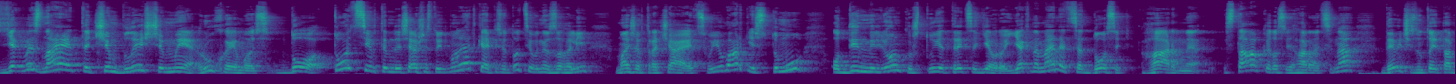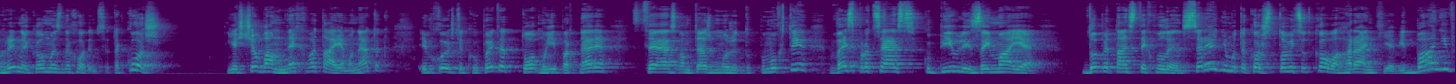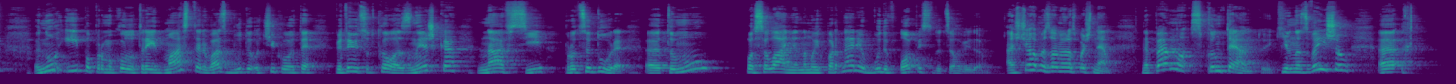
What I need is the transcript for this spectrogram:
Як ви знаєте, чим ближче ми рухаємось до тоців, тим дешевше стоїть монетка, а після тоців вони взагалі майже втрачають свою вартість. Тому 1 мільйон коштує 30 євро. Як на мене, це досить гарна ставка, досить гарна ціна, дивлячись на той етап гри, на якому ми знаходимося. Також. Якщо вам не вистачає монеток і ви хочете купити, то мої партнери це вам теж можуть допомогти. Весь процес купівлі займає до 15 хвилин в середньому. Також 100% гарантія від банів. Ну і по промокоду TradeMaster вас буде очікувати 5% знижка на всі процедури. Е, Тому. Посилання на моїх партнерів буде в описі до цього відео. А з чого ми з вами розпочнемо? Напевно, з контенту, який в нас вийшов. Е,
